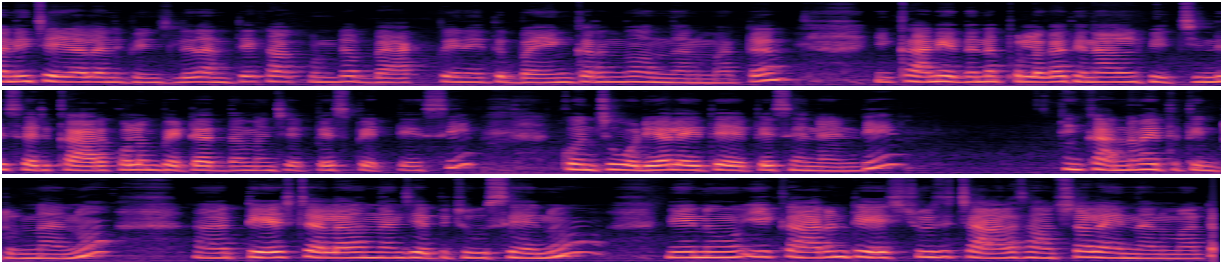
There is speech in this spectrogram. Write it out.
పని చేయాలనిపించలేదు. అంతేకాకుండా బ్యాక్ పెయిన్ అయితే భయంకరంగా ఉందన్నమాట. కానీ ఏదైనా పుల్లగా తినాలనిపించింది సరే కారకూలం పెట్టేద్దామని చెప్పేసి పెట్టేసి కొంచెం ఒడియాలు అయితే వేపేసానండి. ఇంకా అన్నం అయితే తింటున్నాను. టేస్ట్ ఎలా ఉందని చెప్పి చూశాను. నేను ఈ కారం టేస్ట్ చూసి చాలా సంవత్సరాలు అయిందనమాట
